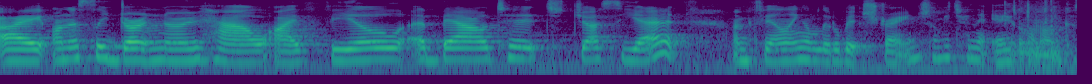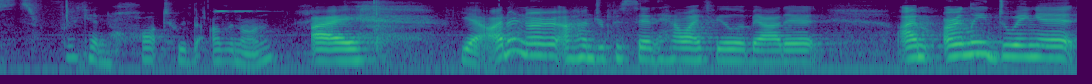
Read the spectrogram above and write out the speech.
I honestly don't know how I feel about it just yet. I'm feeling a little bit strange. Let me turn the aircon on because it's freaking hot with the oven on. I, yeah, I don't know 100% how I feel about it. I'm only doing it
